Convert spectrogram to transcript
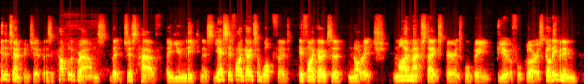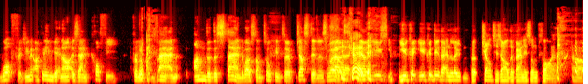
in the Championship, there's a couple of grounds that just have a uniqueness. Yes, if I go to Watford, if I go to Norwich, my match day experience will be beautiful, glorious. God, even in Watford, you know, I can even get an artisan coffee from a van under the stand whilst I'm talking to Justin as well. Uh, no, you you could you can do that in Luton, but chances are the van is on fire. Oh,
